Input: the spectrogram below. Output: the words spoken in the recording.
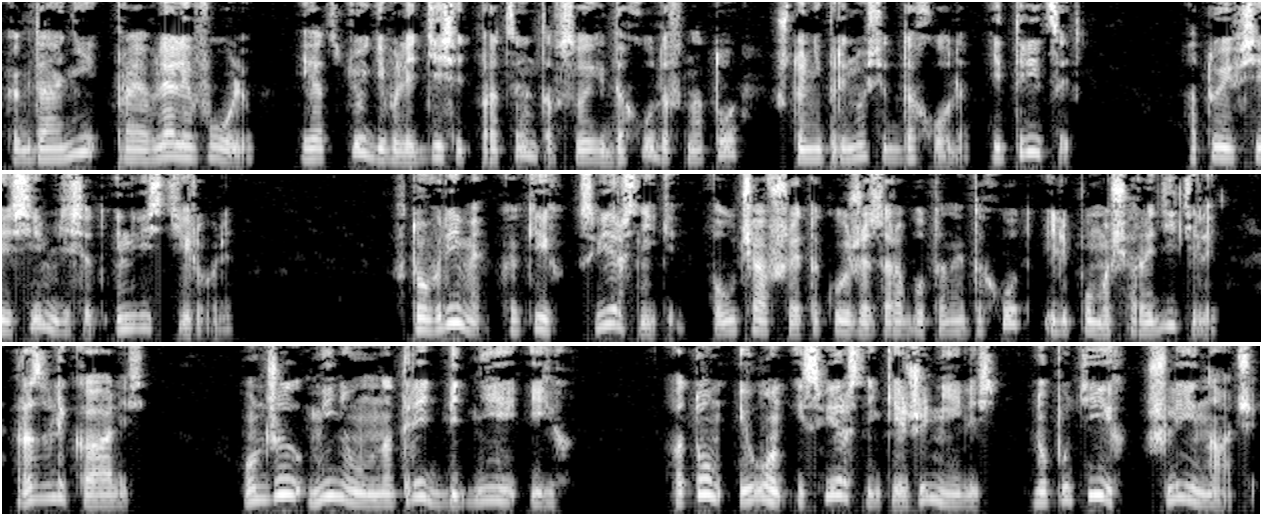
когда они проявляли волю и отстегивали 10% своих доходов на то, что не приносит дохода, и 30, а то и все 70 инвестировали в то время как их сверстники, получавшие такой же заработанный доход или помощь родителей, развлекались. Он жил минимум на треть беднее их. Потом и он и сверстники женились, но пути их шли иначе.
